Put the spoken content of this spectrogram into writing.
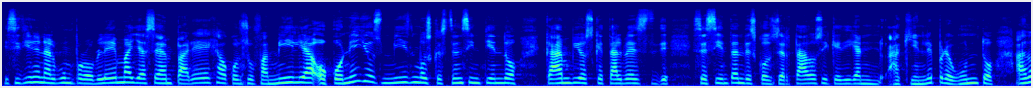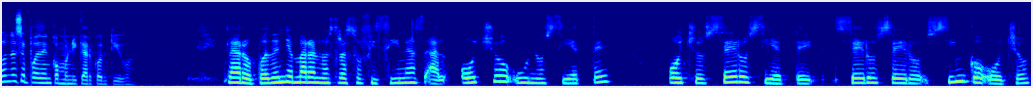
y si tienen algún problema, ya sea en pareja o con su familia o con ellos mismos que estén sintiendo cambios, que tal vez se sientan desconcertados y que digan, ¿a quién le pregunto? ¿A dónde se pueden comunicar contigo? Claro, pueden llamar a nuestras oficinas al 817 807-0058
